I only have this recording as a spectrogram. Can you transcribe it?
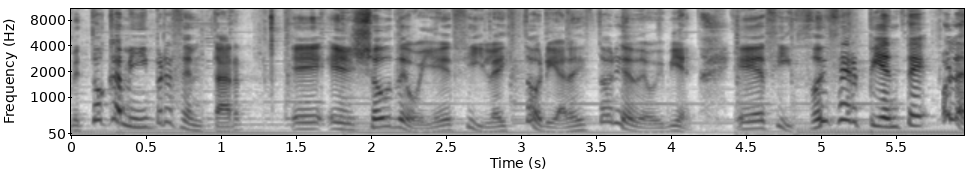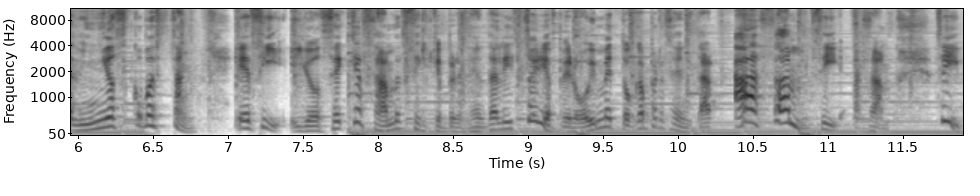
me toca a mí presentar eh, el show de hoy. Eh, sí, la historia, la historia de hoy. Bien, eh, sí, soy Serpiente. Hola niños, ¿cómo están? Sí, yo sé que Sam es el que presenta la historia, pero hoy me toca presentar a Sam. Sí, a Sam. Sí,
